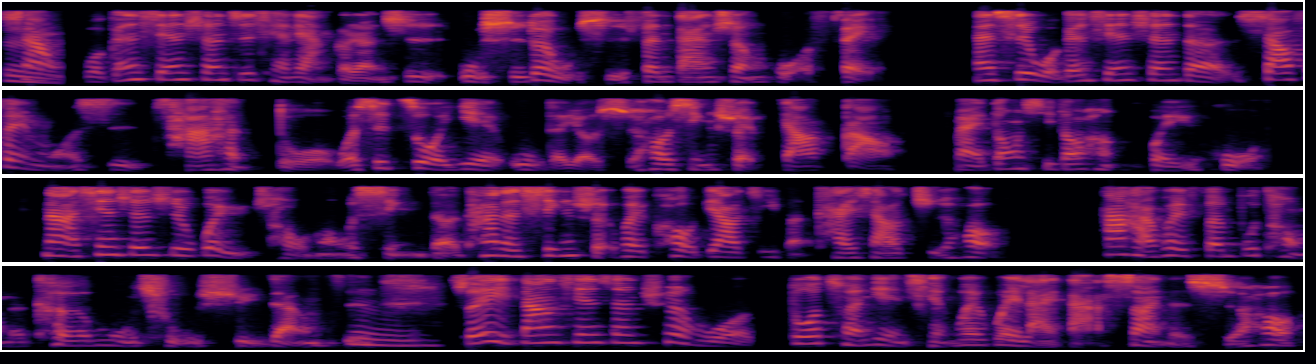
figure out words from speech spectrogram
嗯、像我跟先生之前两个人是五十对五十分担生活费，但是我跟先生的消费模式差很多。我是做业务的，有时候薪水比较高，买东西都很挥霍。那先生是未雨绸缪型的，他的薪水会扣掉基本开销之后。他还会分不同的科目储蓄这样子，嗯，所以当先生劝我多存点钱为未来打算的时候，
